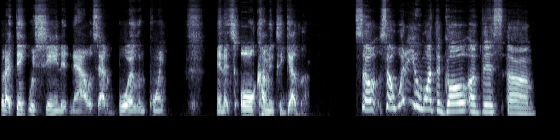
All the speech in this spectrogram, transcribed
but I think we're seeing it now. It's at a boiling point, and it's all coming together. So, so what do you want the goal of this um,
